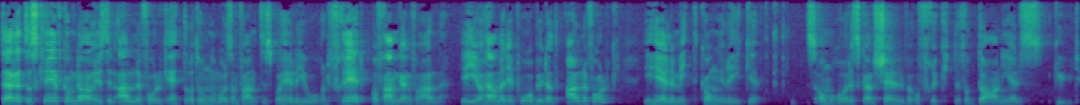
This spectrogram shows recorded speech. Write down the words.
Deretter skrev kong Darius til alle folk etter og tungemål som fantes på hele jorden, fred og framgang for alle. Jeg gir hermed det påbud at alle folk i hele mitt kongerikes område skal skjelve og frykte for Daniels Gud.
